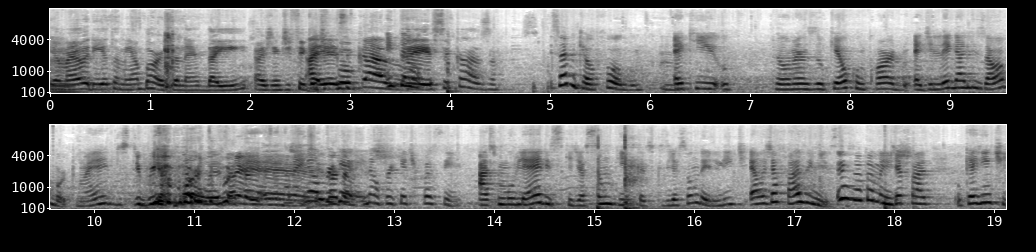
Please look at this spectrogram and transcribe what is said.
E a maioria também aborta, né? Daí a gente fica Aí tipo. esse caso. Então- é esse caso. Sabe o que é o fogo? É que, o- pelo menos o que eu concordo, é de legalizar o aborto, não é distribuir aborto por aí. exatamente, É, não, porque, exatamente. não, porque, tipo assim, as mulheres que já são ricas, que já são da elite, elas já fazem isso. Exatamente. Já faz- O que a gente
